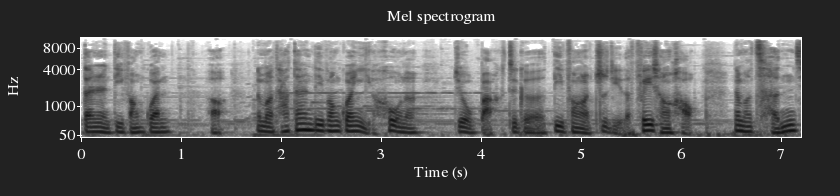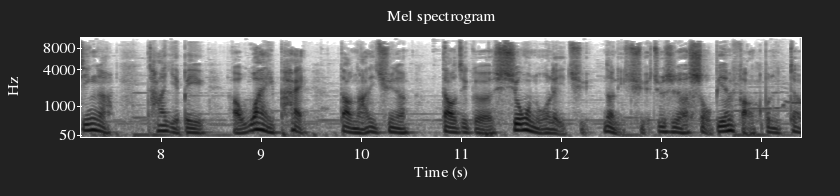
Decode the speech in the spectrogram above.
担任地方官啊。那么他担任地方官以后呢？就把这个地方啊治理的非常好。那么曾经啊，他也被啊外派到哪里去呢？到这个匈奴垒去那里去，就是要守边防，不能叫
